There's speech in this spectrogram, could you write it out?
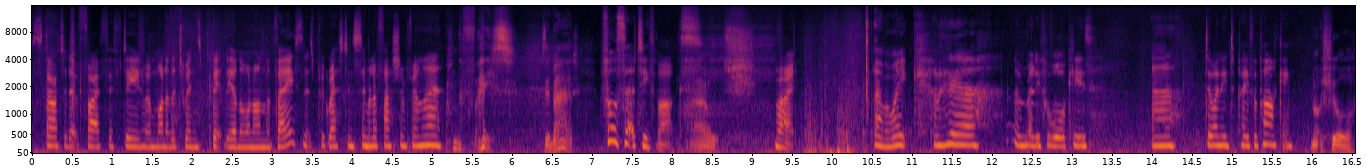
started at 5.15 when one of the twins bit the other one on the face and it's progressed in similar fashion from there. On the face. Is it bad? Full set of teeth marks. Ouch. Right. I'm awake. I'm here. I'm ready for walkies. Uh, do I need to pay for parking? Not sure.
